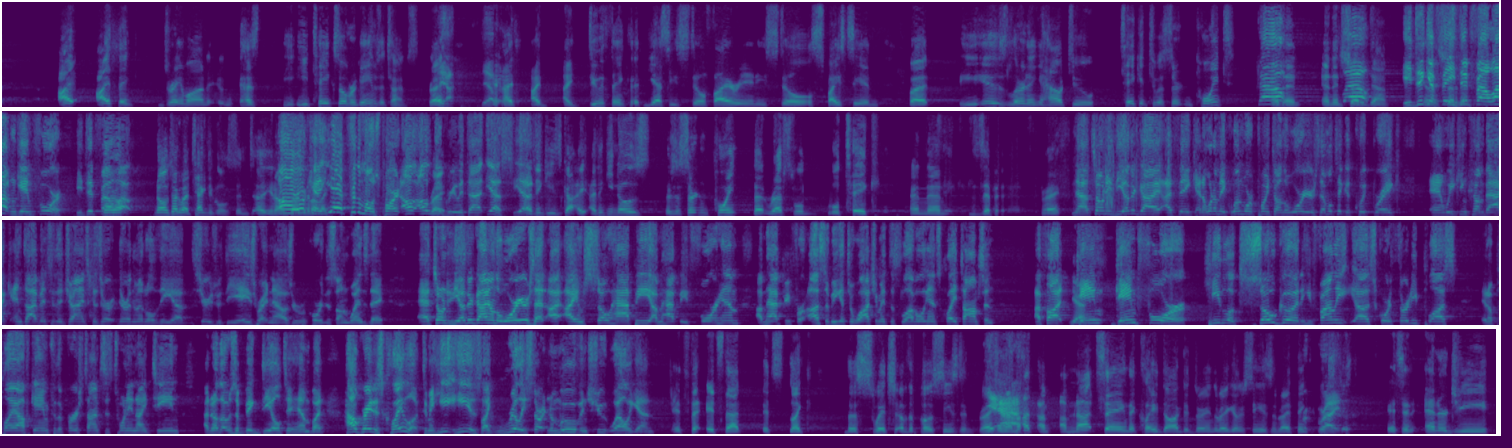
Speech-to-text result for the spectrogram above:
I I think Draymond has he, he takes over games at times, right? Yeah. Yeah. And I, I, I do think that yes, he's still fiery and he's still spicy, and but he is learning how to take it to a certain point and then and then shut it down. he did and get. He did down. foul out in Game Four. He did foul no, no, out. no, I'm talking about technicals, and uh, you know, I'm Oh, talking okay. about like, yeah, for the most part, I'll, I'll Right. agree with that. Yes. Yes. I think he's got. I, I think he knows there's a certain point that refs will will take, and then zip it, right? Now, Tony, the other guy, I think, and I want to make one more point on the Warriors. Then we'll take a quick break, and we can come back and dive into the Giants because they're they're in the middle of the uh, series with the A's right now as we record this on Wednesday. Uh, Tony, the other guy on the Warriors that I, I am so happy. I'm happy for him. I'm happy for us that we get to watch him at this level against Klay Thompson. I thought Yes. game game four, he looked so good. He finally uh, scored 30 plus in a playoff game for the first time since 2019. I know that was a big deal to him, but how great has Klay looked? I mean, he he is like really starting to move and shoot well again. It's the it's that it's like the switch of the postseason, right? And Yeah. I'm not I'm I'm not saying that Klay dogged it during the regular season, but I think it's Right. just- it's an energy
